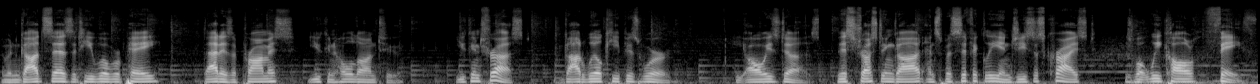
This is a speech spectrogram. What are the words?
And when God says that He will repay, that is a promise you can hold on to. You can trust God will keep His word. He always does. This trust in God, and specifically in Jesus Christ, is what we call faith.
